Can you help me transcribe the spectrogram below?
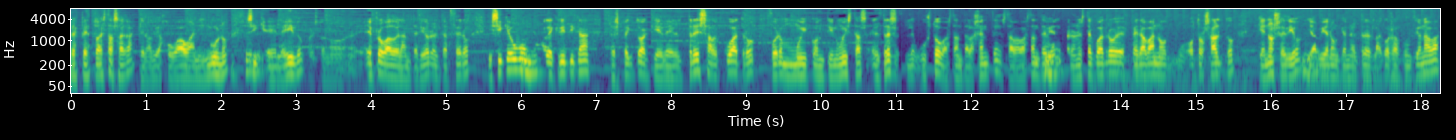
respecto a esta saga, que no había jugado a ninguno, sí que he leído, pues esto no, he probado el anterior, el tercero, y sí que hubo un poco de crítica respecto a que del 3 al 4 fueron muy continuistas. El 3 le gustó bastante a la gente, estaba bastante bien, pero en este 4 esperaban otro salto que no se dio, ya vieron que en el 3 la cosa funcionaba,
